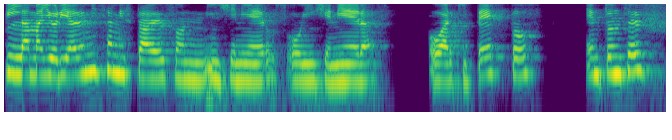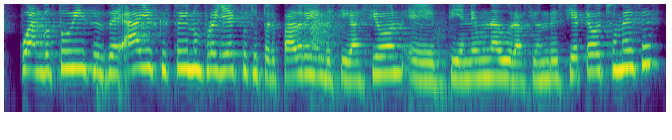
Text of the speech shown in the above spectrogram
la mayoría de mis amistades son ingenieros o ingenieras o arquitectos. Entonces, cuando tú dices de, ay, es que estoy en un proyecto súper padre de investigación, eh, tiene una duración de 7, 8 meses,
